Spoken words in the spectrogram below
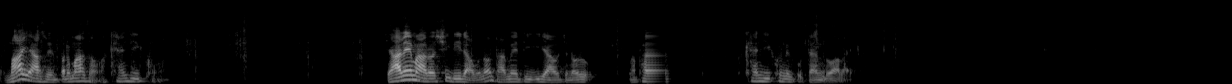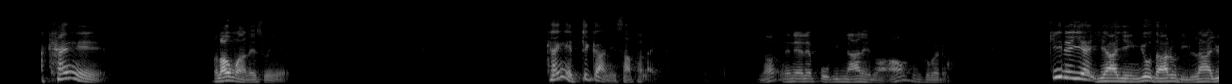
ဓမ္မရာဆိုရင်ပထမဆုံးအခန်းကြီး9 ဂျားထဲမှာတော့ရှိသေးတာပေါ့နော်ဒါပေမဲ့ဒီအရာကိုကျွန်တော်တို့မဖတ်အခန်းကြီး9ကိုတန်းသွားလိုက်အခန်းငယ်ဘယ်လောက်မှလဲဆိုရင်အခန်းငယ်1ကနေစဖတ်လိုက်မယ်နော်နည်းနည်းလေးပို့ပြီးနားလည်သွားအောင်ဒီဘက်တော့ကိရရဲ့ယာယိန်မြို့သားတို့သည်လာ၍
